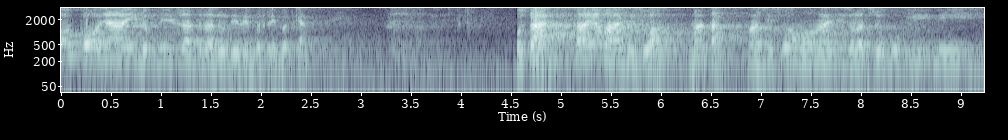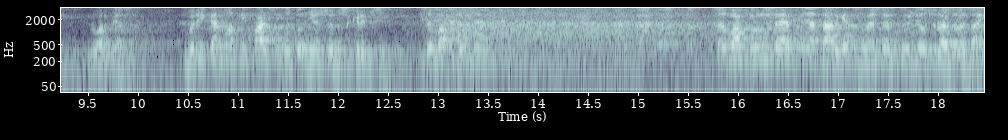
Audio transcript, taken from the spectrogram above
Pokoknya hidup ini sudah terlalu diribet-ribetkan Ustaz saya mahasiswa mantap mahasiswa mau ngaji sholat subuh ini luar biasa berikan motivasi untuk nyusun skripsi Sebab dulu Sebab dulu saya punya target semester 7 sudah selesai.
